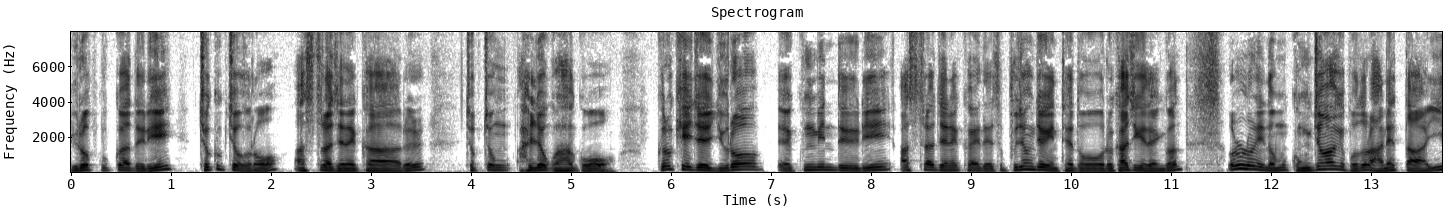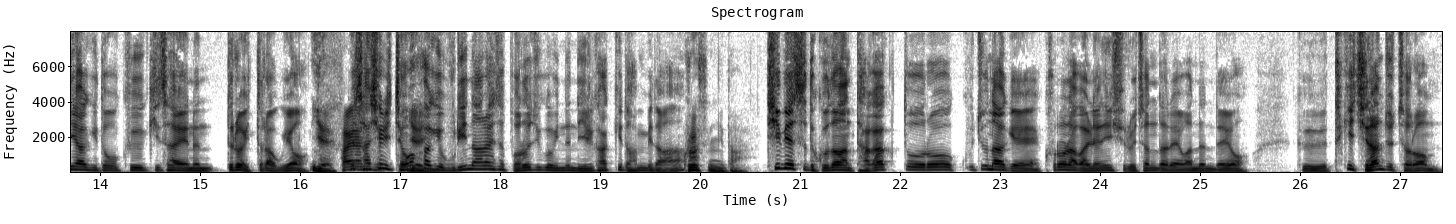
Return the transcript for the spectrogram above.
유럽 국가들이 적극적으로 아스트라제네카를 접종하려고 하고 그렇게 이제 유럽의 국민들이 아스트라제네카에 대해서 부정적인 태도를 가지게 된 건 언론이 너무 공정하게 보도를 안 했다 이 이야기도 그 기사에는 들어 있더라고요. 예, 사실 정확하게 예, 예. 우리나라에서 벌어지고 있는 일 같기도 합니다. 그렇습니다. TBS도 그동안 다각도로 꾸준하게 코로나 관련 이슈를 전달해 왔는데요. 그 특히 지난주처럼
